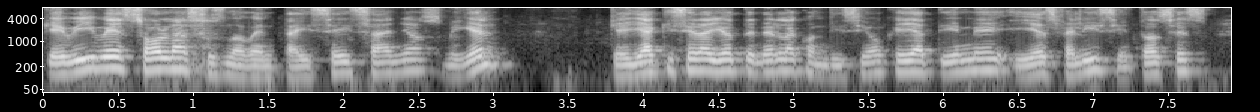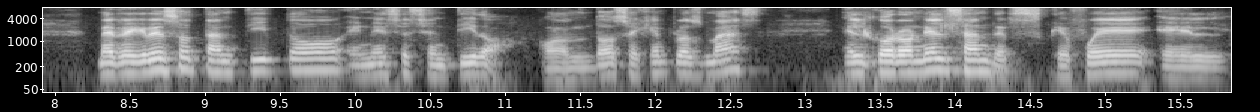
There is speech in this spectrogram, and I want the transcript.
que vive sola sus 96 años, Miguel, que ya quisiera yo tener la condición que ella tiene y es feliz. Entonces me regreso tantito en ese sentido, con dos ejemplos más. El coronel Sanders, que fue el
